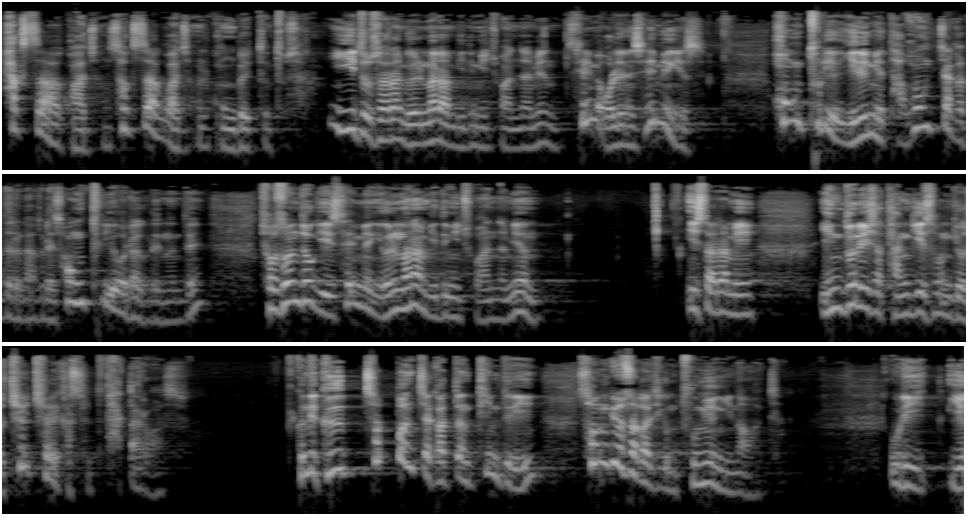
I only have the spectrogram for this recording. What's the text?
학사 과정, 석사 과정을 공부했던 두 사람. 이 두 사람이 얼마나 믿음이 좋았냐면 세 명, 원래는 세 명이었어요. 홍트리오 이름에 다 홍자가 들어가 그래서 홍트리오라 그랬는데 조선족 이 세 명이 얼마나 믿음이 좋았냐면 이 사람이 인도네시아 단기 선교 최초에 갔을 때 다 따라왔어요. 근데 그 첫 번째 갔던 팀들이 선교사가 지금 두 명이 나왔잖아요. 우리 이-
